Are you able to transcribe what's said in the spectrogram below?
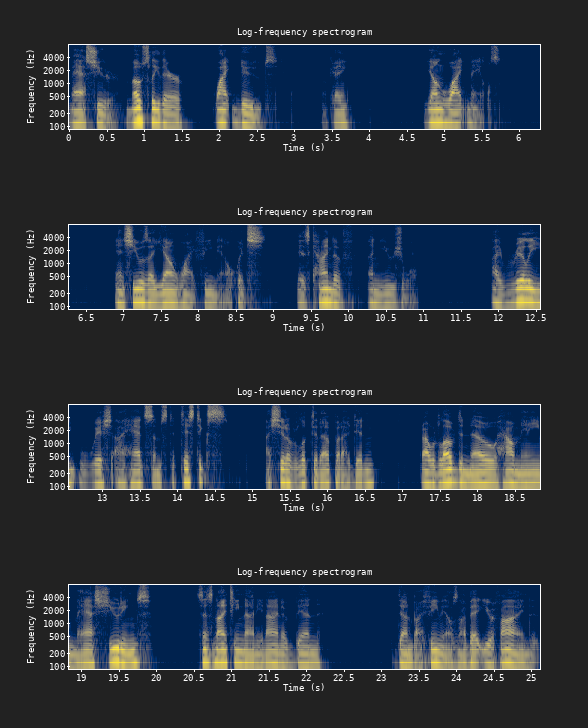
mass shooter. Mostly they're white dudes, okay? Young white males. And she was a young white female, which is kind of unusual. I really wish I had some statistics. I should have looked it up, but I didn't. But I would love to know how many mass shootings since 1999 have been done by females. And I bet you'll find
